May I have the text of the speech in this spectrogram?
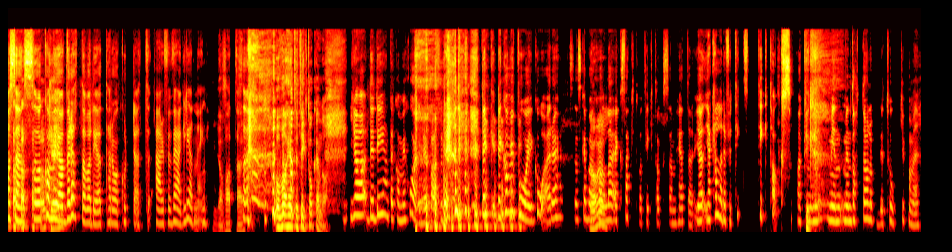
Och sen så kommer Okej. jag berätta vad det tarotkortet är för vägledning. Jag fattar. Och vad heter TikToken då? ja, det är det jag inte kommer ihåg nu bara för det, det, det, det kom vi på igår. Jag ska bara Ja, ja. kolla exakt vad TikToksen heter. Jag, jag kallar det för tik, TikToks och min, min, min dotter håller på att bli tokig på mig.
